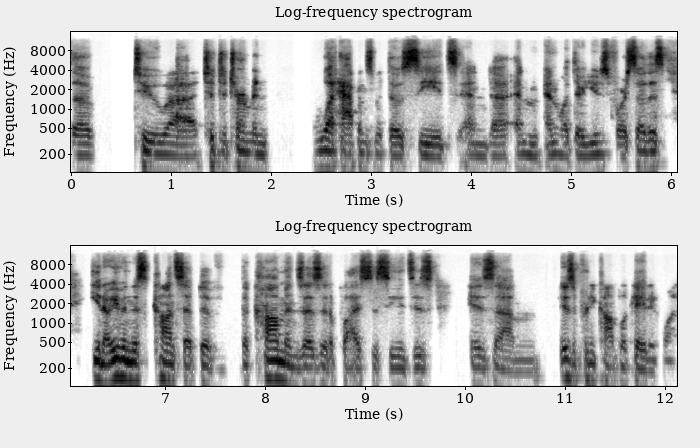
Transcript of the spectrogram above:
the to uh, to determine what happens with those seeds and uh, and and what they're used for. So this, you know, even this concept of the commons as it applies to seeds is is um, is a pretty complicated one,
